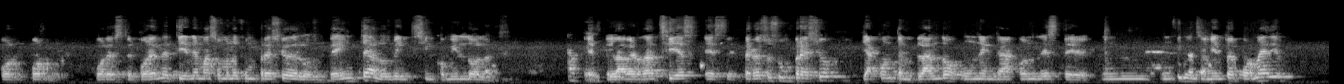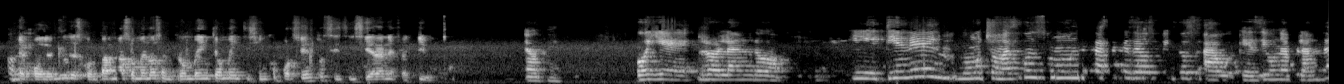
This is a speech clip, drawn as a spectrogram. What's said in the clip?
por, por, por, este, por ende tiene más o menos un precio de los 20 a los 25 mil dólares. Okay. Este, la verdad sí es, este, pero eso es un precio ya contemplando un, un, este, un, un, financiamiento de por medio. Okay. Le podemos descontar más o menos entre un 20 a un 25% si se hiciera en efectivo. Ok. Oye, Rolando, ¿y tiene mucho más consumo una casa que es de dos pisos que es de una planta?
